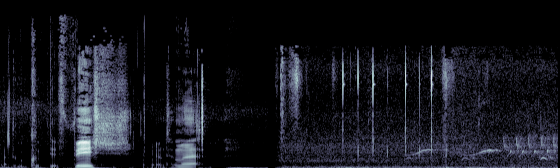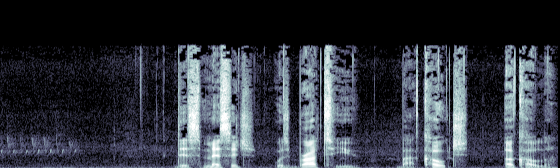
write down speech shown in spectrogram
About to go cook the fish. I'm out. This message was brought to you by Coach Acola.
